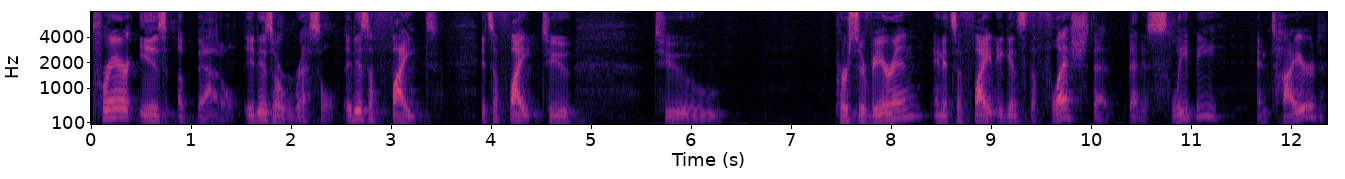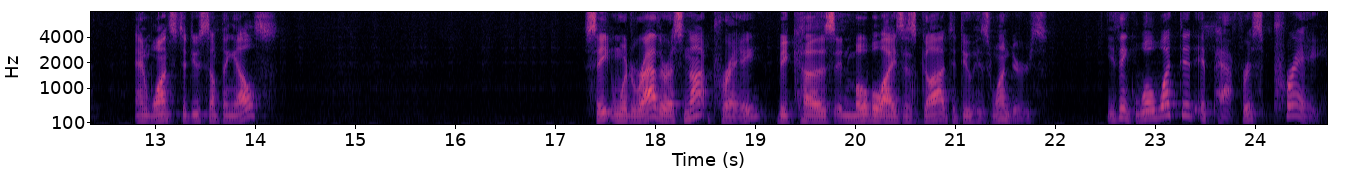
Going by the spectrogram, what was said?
Prayer is a battle, it is a wrestle, it is a fight. It's a fight to, to persevere in, and it's a fight against the flesh that, that is sleepy and tired and wants to do something else. Satan would rather us not pray because it mobilizes God to do his wonders. You think, well, what did Epaphras pray?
